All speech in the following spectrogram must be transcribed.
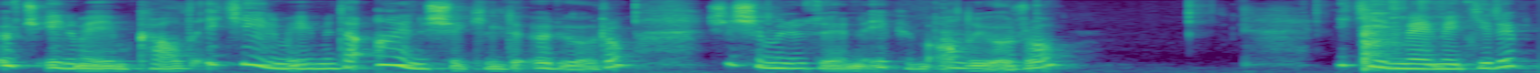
3 ilmeğim kaldı. 2 ilmeğimi de aynı şekilde örüyorum. Şişimin üzerine ipimi alıyorum. 2 ilmeğime girip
